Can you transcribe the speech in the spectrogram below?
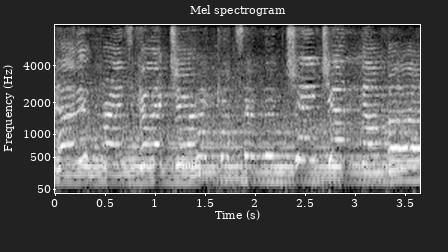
Have your friends collect your records and then change your number.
